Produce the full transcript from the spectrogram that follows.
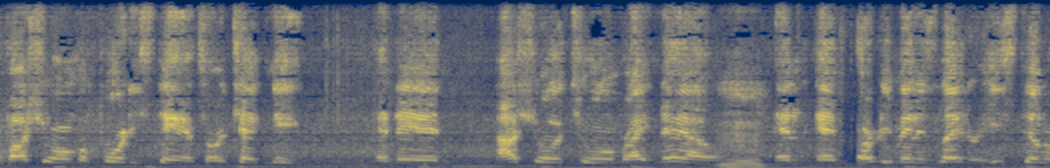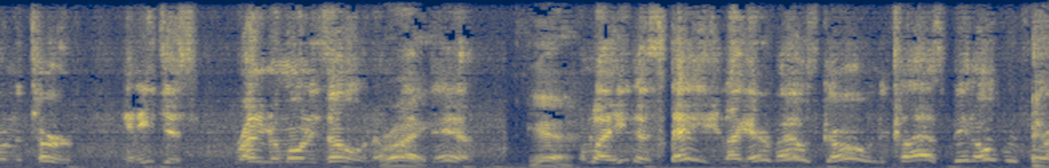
if I show him a forty stance or a technique, and then I show it to him right now, Mhm. and and thirty minutes later he's still on the turf and he just running them on his own. I'm Right. like, damn. Yeah. I'm like, he done stayed. Like everybody else gone. The class been over for an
